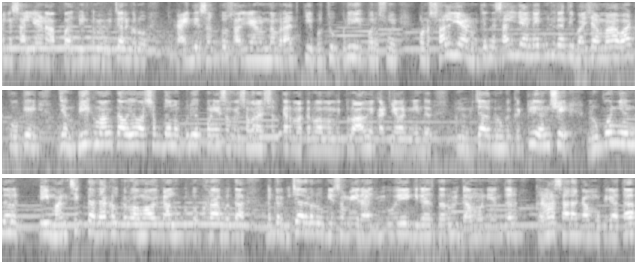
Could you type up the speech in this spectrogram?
અને સાલિયાણા આપવા જોઈએ. તમે વિચાર કરો કે કાયદેસર તો સાલિયાણું નામ રાજકીય બધું પૃથ્વી પર હોય, પણ સાલિયાણું જેને સાલિયાને ગુજરાતી ભાષામાં વાટકો કે જેમ ભીખ માંગતા હોય એવા શબ્દોનો પ્રયોગ પણ એ સમયે સૌરાષ્ટ્ર સરકારમાં કરવામાં મિત્રો આવે કાઠિયાવાડની અંદર. તમે વિચાર કરો કે કેટલી અંશે લોકોની અંદર એ માનસિકતા દાખલ કરવામાં આવે કે આ લોકો તો ખરાબ હતા. નકર વિચાર કરો કે સમયે રાજવીઓએ, ગિરાજદારોએ ગામોની અંદર ઘણા સારા કામો કર્યા હતા.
